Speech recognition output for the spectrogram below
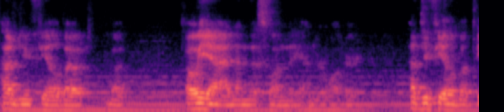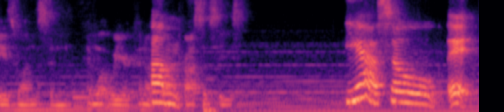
how did you feel about about oh yeah and then this one the underwater. How did you feel about these ones and, and what were your kind of um, processes? yeah so it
